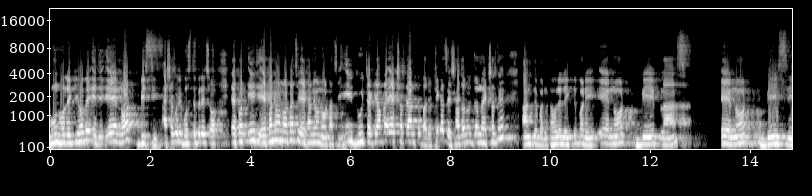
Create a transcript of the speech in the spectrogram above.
গুণ হলে কি হবে? এই যে এ নট বিসি আশা করি বুঝতে পেরেছ? এখন এই যে এখানেও নট আছে, এখানেও নট আছে। এই দুইটাকে আমরা একসাথে আনতে পারি, ঠিক আছে? সাজানোর জন্য একসাথে আনতে পারি। তাহলে লিখতে পারি A not B plus A not B C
